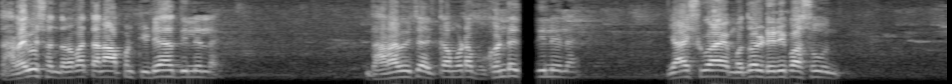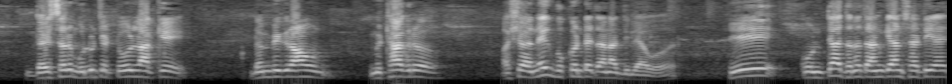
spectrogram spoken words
धारावी संदर्भात त्यांना आपण टीडीआर दिलेला आहे. धारावीचा इतका मोठा भूखंड दिलेला आहे. याशिवाय मदर डेअरीपासून दैसर मुलूचे टोल नाके डंबी ग्राउंड मिठाग्रह असे अनेक भूखंड त्यांना दिल्यावर हे कोणत्या धनदानग्यांसाठी आहेत?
